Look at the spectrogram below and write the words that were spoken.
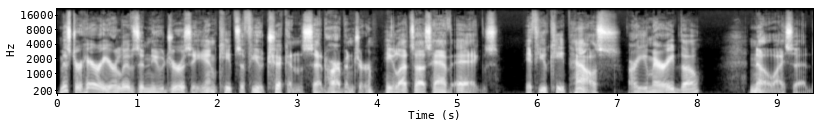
Mr. Harrier lives in New Jersey and keeps a few chickens, said Harbinger. He lets us have eggs. If you keep house, are you married, though? No, I said.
